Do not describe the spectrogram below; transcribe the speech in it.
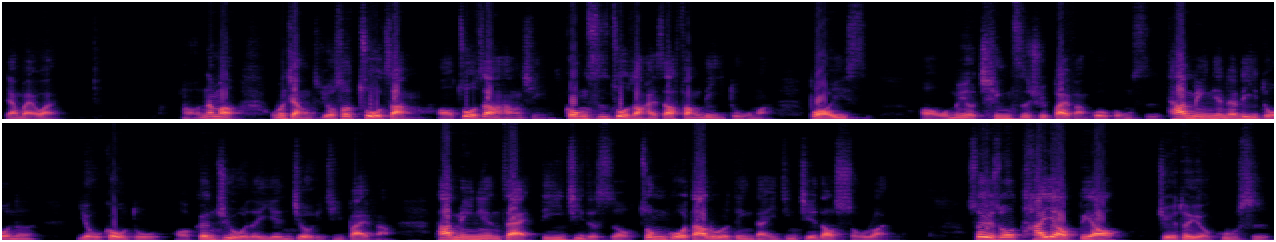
两百万。好，那么我们讲有时候做账哦，做账行情，公司做账还是要放利多嘛。不好意思哦，我们有亲自去拜访过公司，他明年的利多呢有够多哦。根据我的研究以及拜访，他明年在第一季的时候，中国大陆的订单已经接到手软，所以说他要标绝对有故事，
